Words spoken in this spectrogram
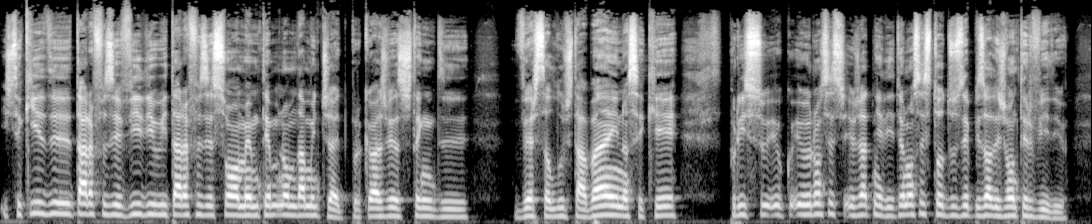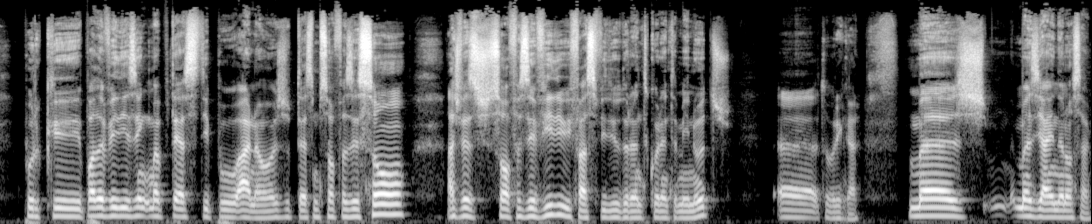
Isto aqui de estar a fazer vídeo e estar a fazer som ao mesmo tempo não me dá muito jeito, porque eu às vezes tenho de ver se a luz está bem, não sei o quê. Por isso, eu, eu não sei se, eu já tinha dito, eu não sei se todos os episódios vão ter vídeo. Porque pode haver dias em que me apetece, tipo, ah não, hoje apetece-me só fazer som, às vezes só fazer vídeo e faço vídeo durante 40 minutos. Ah, Estou a brincar. Mas, mas ainda não sei.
